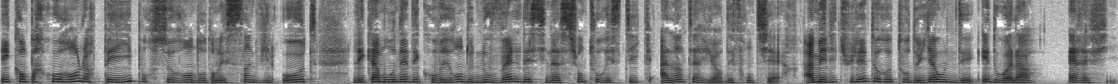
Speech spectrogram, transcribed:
et qu'en parcourant leur pays pour se rendre dans les cinq villes hautes, les Camerounais découvriront de nouvelles destinations touristiques à l'intérieur des frontières. Amélie de retour de Yaoundé et Douala, RFI.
